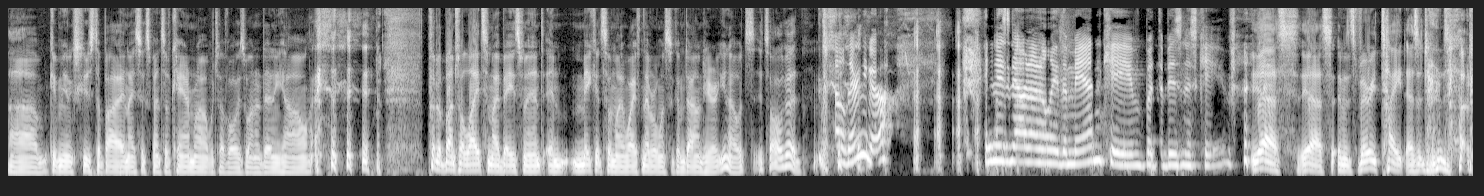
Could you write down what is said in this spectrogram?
Um, give me an excuse to buy a nice expensive camera, which I've always wanted anyhow. Put a bunch of lights in my basement and make it so my wife never wants to come down here. You know, it's it's all good. oh, there you go. it is now not only the man cave, but the business cave. yes, yes, and it's very tight as it turns out.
